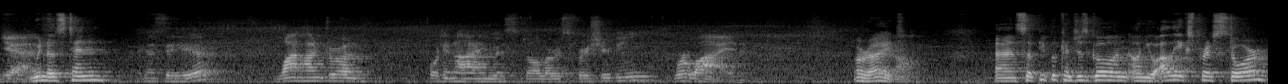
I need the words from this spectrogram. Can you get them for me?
Yeah. Windows 10. You can see here, 149 US dollars free shipping worldwide. All right. And so people can just go on, on your AliExpress store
